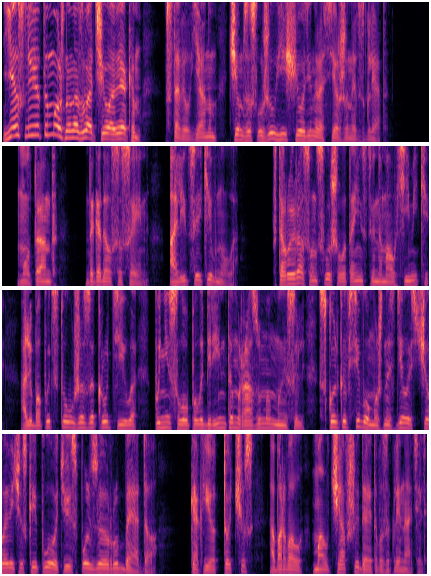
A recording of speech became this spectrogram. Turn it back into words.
«Если это можно назвать человеком», — вставил Янум, чем заслужил еще один рассерженный взгляд. «Мутант», — догадался Сейн. Алиция кивнула. Второй раз он слышал о таинственном алхимике, а любопытство уже закрутило, понесло по лабиринтам разума мысль, сколько всего можно сделать с человеческой плотью, используя рубедо. Как ее тотчас оборвал молчавший до этого заклинатель.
